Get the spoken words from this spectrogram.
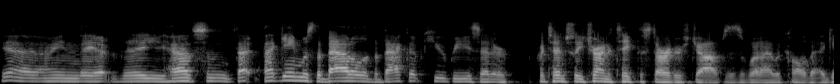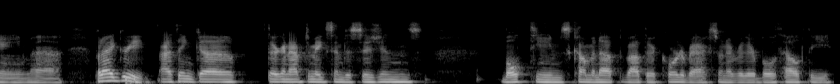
Yeah, I mean they they have some that that game was the battle of the backup QBs that are potentially trying to take the starters' jobs is what I would call that game. Uh, but I agree. I think uh, they're gonna have to make some decisions. Both teams coming up about their quarterbacks whenever they're both healthy.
